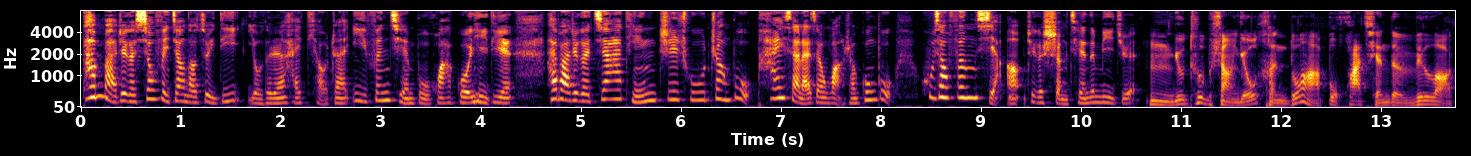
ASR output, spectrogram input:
他们把这个消费降到最低，有的人还挑战一分钱不花过一天，还把这个家庭支出账簿拍下来在网上公布，互相分享这个省钱的秘诀。嗯，YouTube 上有很多啊不花钱的 Vlog。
